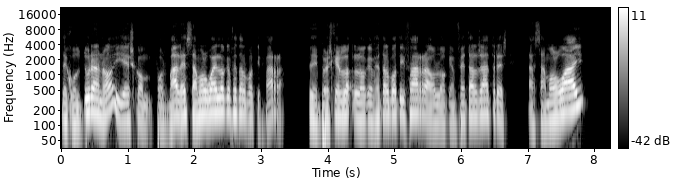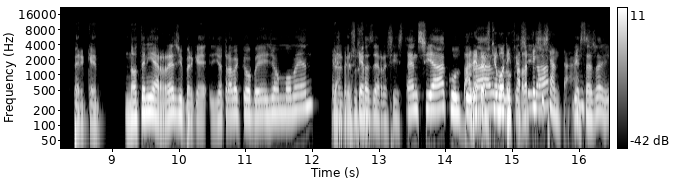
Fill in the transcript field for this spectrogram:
de cultura, no? I és com, pues vale, està molt guai el que ha fet el Botifarra. Però és que el que ha fet el Botifarra o el que han fet els altres està molt guai perquè no tenia res i perquè jo trobo que obeeix a un moment en Ja, el que tu que- estàs de resistència cultural Vale, però és que Botifarra té siga, 60 i anys. estàs ahí.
